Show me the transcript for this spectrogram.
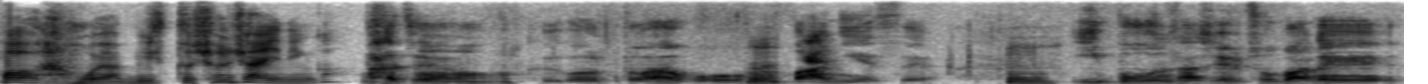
아 뭐야 미스터 션샤인인가? 맞아요. 어, 어, 어. 그것도 하고 응. 많이 했어요. 응. 이분 사실 초반에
